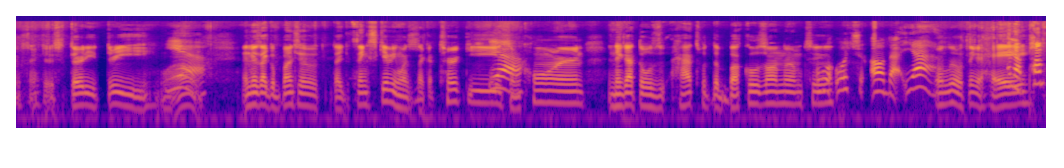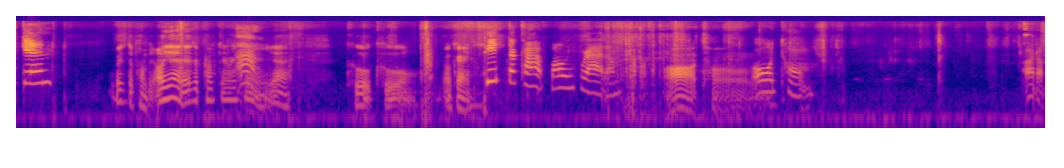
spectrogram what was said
Looks like there's 33. Wow. Yeah. And there's like a bunch of like Thanksgiving ones, like a turkey, Yeah. some corn, and they got those hats with the buckles on them too. Wh- Which, oh, that, yeah. A little thing of hay. And a pumpkin. Where's the pumpkin? Oh yeah, there's a pumpkin right Ah. there. Yeah. Cool, cool. Okay. Pete the cat falling for Adam. Autumn. Oh, Tom. Adam.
